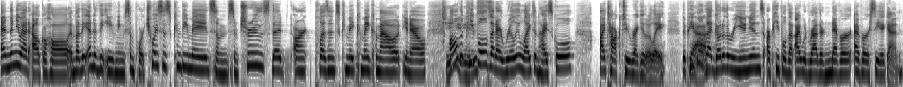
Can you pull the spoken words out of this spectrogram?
and then you add alcohol and by the end of the evening some poor choices can be made some some truths that aren't pleasant can may, may come out you know. All the people that i really liked in high school i talk to regularly. The people Yeah. that go to the reunions are people that i would rather never ever see again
